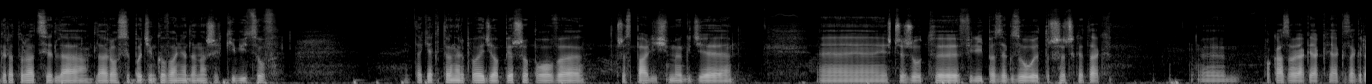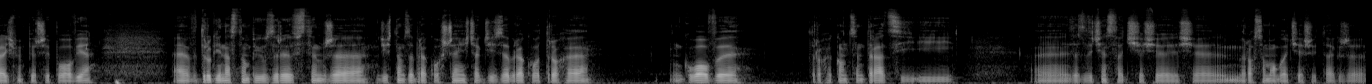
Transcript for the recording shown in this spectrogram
gratulacje dla, dla Rosy, podziękowania dla naszych kibiców. Tak jak trener powiedział, pierwszą połowę przespaliśmy, gdzie jeszcze rzut e, Filipa Zegzuły troszeczkę tak e, pokazał, jak, jak, jak zagraliśmy w pierwszej połowie. E, W drugiej nastąpił zryw z tym, że gdzieś tam zabrakło szczęścia, gdzieś zabrakło trochę głowy, trochę koncentracji i e, ze zwycięstwa dzisiaj się, się Rosa mogła cieszyć, także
